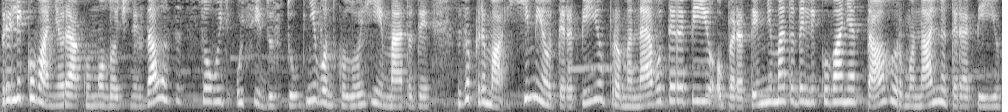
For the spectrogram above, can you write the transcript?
При лікуванні раку молочних залоз застосовують усі доступні в онкології методи, зокрема хіміотерапію, променеву терапію, оперативні методи лікування та гормональну терапію.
